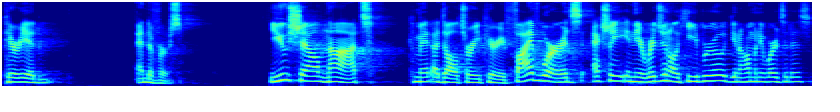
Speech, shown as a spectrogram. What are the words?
Period. End of verse. You shall not commit adultery, period. Five words. Actually, in the original Hebrew, do you know how many words it is?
